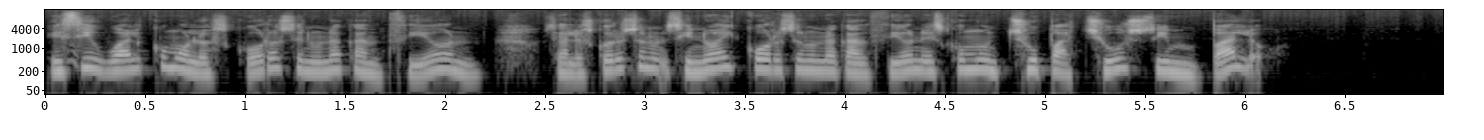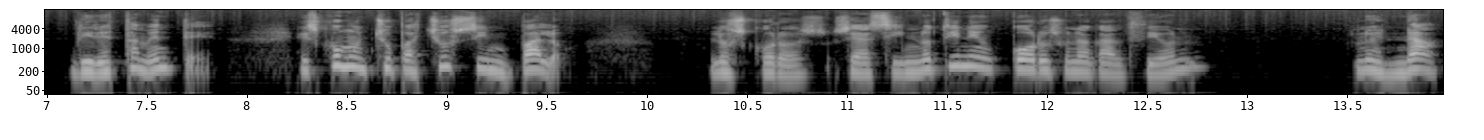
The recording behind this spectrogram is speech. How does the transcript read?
es igual como los coros en una canción. O sea, los coros, si no hay coros en una canción, es como un chupachus sin palo directamente. Es como un chupachus sin palo, los coros. O sea, si no tienen coros una canción, no es nada.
